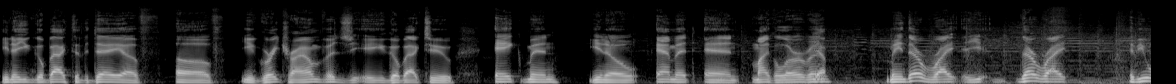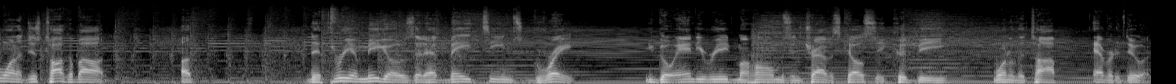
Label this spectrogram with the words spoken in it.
You know, you can go back to the day of of you know, great triumvirates. You, you go back to Aikman, you know, Emmitt and Michael Irvin. Yep. I mean, they're right. They're right. If you want to just talk about a, the three amigos that have made teams great, you go Andy Reid, Mahomes, and Travis Kelce could be one of the top ever to do it.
